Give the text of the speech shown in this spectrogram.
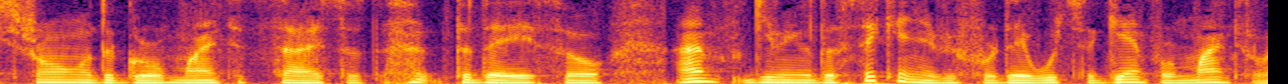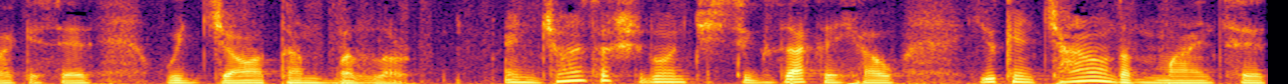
going strong on the growth mindset side so today. So I'm giving you the second interview for today, which is again for mindset, like I said, with Jonathan Butler. And Jonathan's actually going to teach exactly how you can channel that mindset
